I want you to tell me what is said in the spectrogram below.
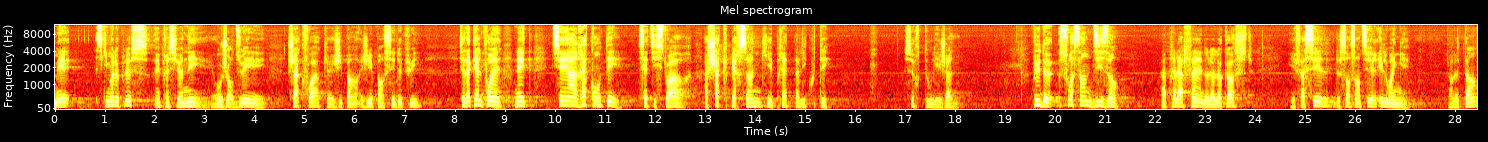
Mais ce qui m'a le plus impressionné aujourd'hui, chaque fois que j'y ai pensé depuis, c'est à quel point Nate tient à raconter cette histoire à chaque personne qui est prête à l'écouter, surtout les jeunes. Plus de 70 ans après la fin de l'Holocauste, il est facile de s'en sentir éloigné dans le temps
